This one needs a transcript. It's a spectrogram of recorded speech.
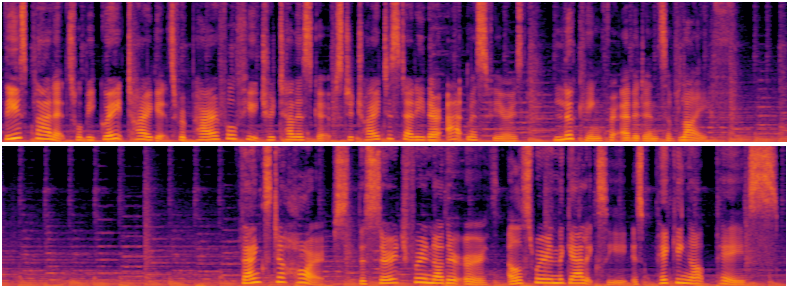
These planets will be great targets for powerful future telescopes to try to study their atmospheres looking for evidence of life. Thanks to HARPS, the search for another Earth elsewhere in the galaxy is picking up pace.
